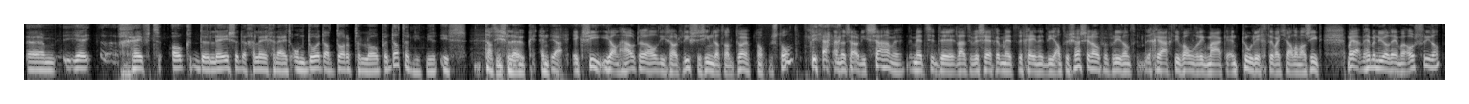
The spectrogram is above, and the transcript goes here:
um, je geeft ook de lezer de gelegenheid om door dat dorp te lopen... dat er niet meer is. Dat is leuk. En ja. ik zie Jan Houter al, die zou het liefste zien dat dat dorp nog bestond. Ja. En dan zou die samen met de, laten we zeggen... met degene die enthousiast zijn over Vlieland... graag die wandeling maken en toelichten wat je allemaal ziet. Maar ja, we hebben nu alleen maar Oost-Vlieland.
